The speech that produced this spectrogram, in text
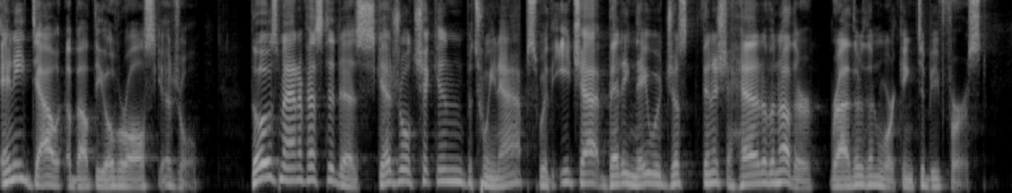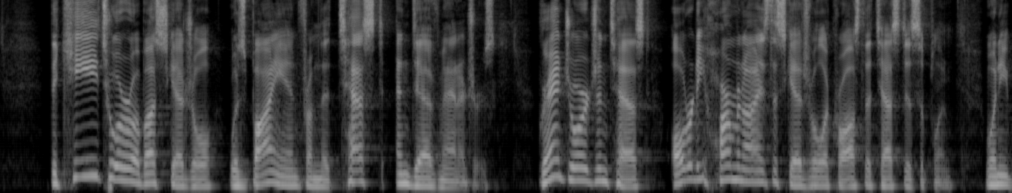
any doubt about the overall schedule. Those manifested as schedule chicken between apps, with each app betting they would just finish ahead of another rather than working to be first. The key to a robust schedule was buy in from the test and dev managers. Grant George and Test already harmonized the schedule across the test discipline when he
